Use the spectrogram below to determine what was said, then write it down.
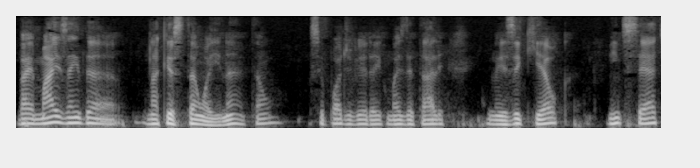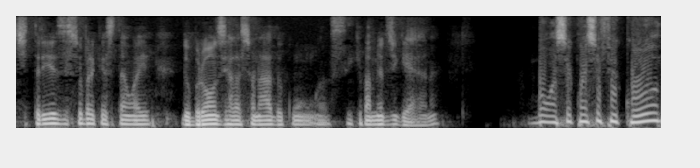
vai mais ainda na questão aí, né? Então, você pode ver aí com mais detalhe no Ezequiel 27, 13, sobre a questão aí do bronze relacionado com os equipamentos de guerra. Né? Bom, a sequência ficou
